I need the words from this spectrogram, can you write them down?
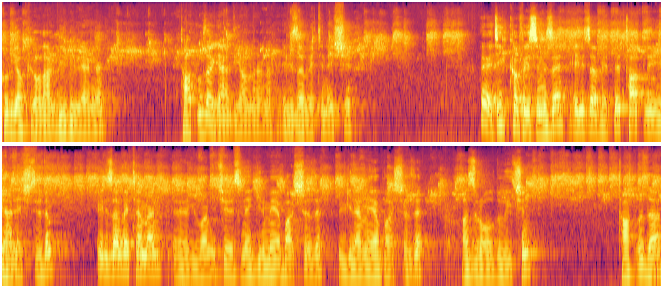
kur yapıyorlar birbirlerine. Tatlı da geldi yanlarına. Elizabeth'in eşi. Evet ilk kafesimize Elizabeth'le tatlıyı yerleştirdim. Elizabeth hemen e, yuvanın içerisine girmeye başladı. ilgilenmeye başladı. Hazır olduğu için. Tatlı da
